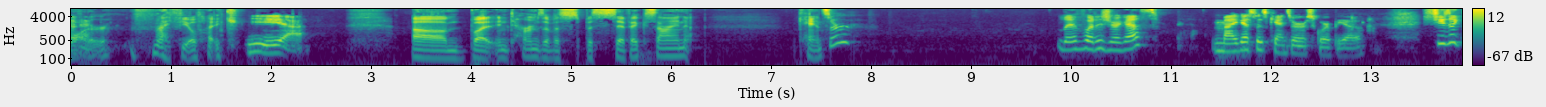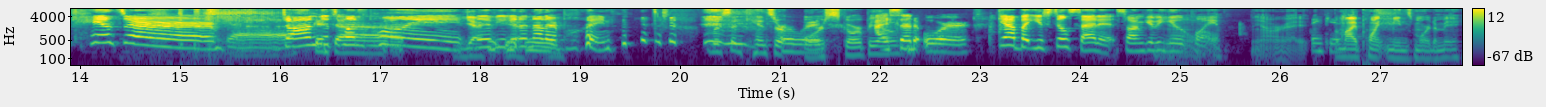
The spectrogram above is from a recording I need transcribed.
Okay. Water. I feel like. Yeah. Um, but in terms of a specific sign, Cancer. Liv, what is your guess? My guess was Cancer or Scorpio. She's a Cancer. Yeah. John good gets one point. Yeah, Liv, you get another point. Liv said Cancer Oh, or Scorpio. I said or. yeah, but you still said it, so I'm giving you a point. Yeah, all right. Thank you. But my point means more to me.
